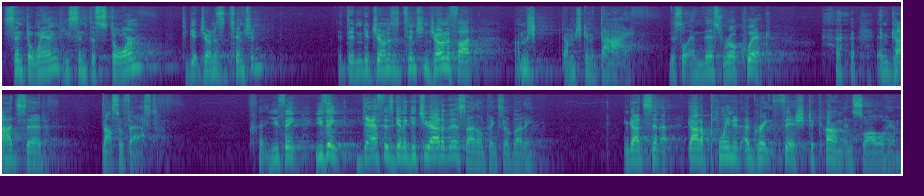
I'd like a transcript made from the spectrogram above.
sent the wind, he sent the storm to get Jonah's attention. It didn't get Jonah's attention. Jonah thought, I'm just, I'm just going to die. This will end this real quick. and God said, Not so fast. you, think, you think death is going to get you out of this? I don't think so, buddy. And God, sent a, God appointed a great fish to come and swallow him.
